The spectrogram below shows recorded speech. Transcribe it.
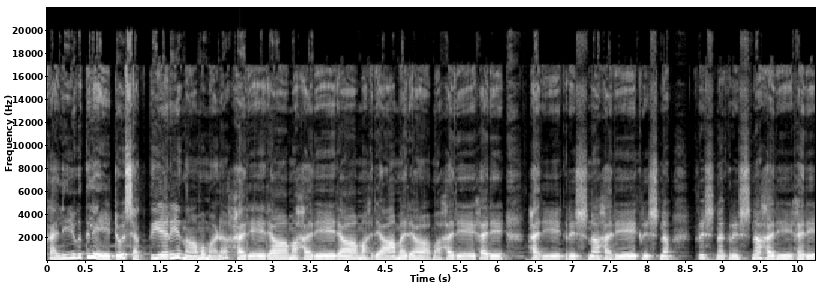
കലിയുഗത്തിലെ ഏറ്റവും ശക്തിയേറിയ നാമമാണ് ഹരേ രാമ ഹരേ രാമ രാമ രാമ ഹരേ ഹരേ ഹരേ കൃഷ്ണ ഹരേ കൃഷ്ണ കൃഷ്ണ കൃഷ്ണ ഹരേ ഹരേ.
